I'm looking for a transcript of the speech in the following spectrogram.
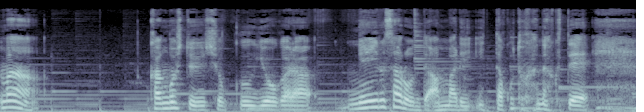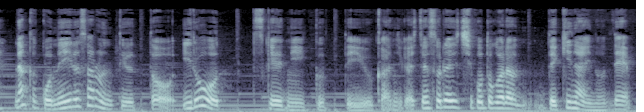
まあ看護師という職業柄ネイルサロンってあんまり行ったことがなくてなんかこうネイルサロンっていうと色をつけに行くっていう感じがしてそれ仕事柄できないので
